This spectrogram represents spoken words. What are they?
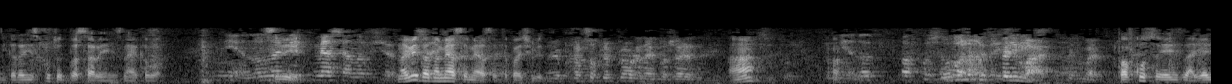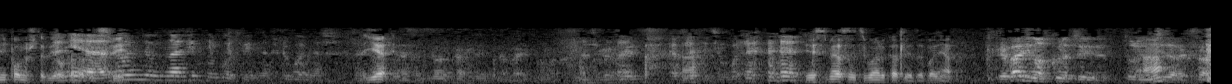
никогда не спутают басар, я не знаю кого. Не, ну на Сви. вид мясо оно все. На вид одно мясо мясо, это очевидно. Ну, Хорошо приправленное, пожаренное. А? Не, ну по вкусу Ну, можно но- понимает. По вкусу я не знаю, я не помню, что Да делал не, когда свей. ну, на вид не будет видно. Я, если мясо, тем более котлеты, понятно. Говядину от курицы тоже А? не всегда так сразу.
